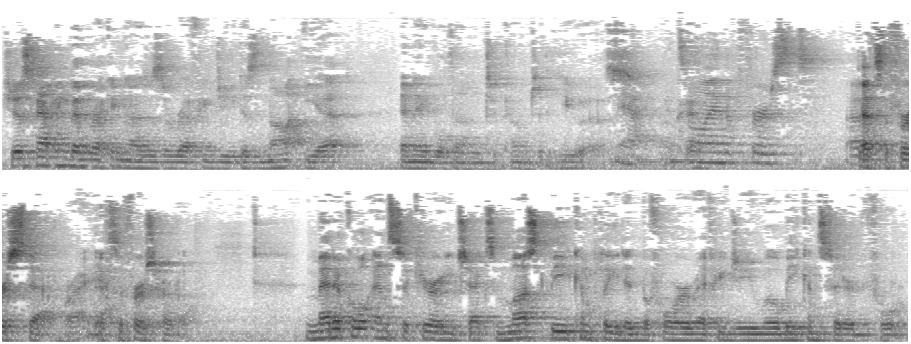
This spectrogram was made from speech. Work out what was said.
just having been recognized as a refugee does not yet enable them to come to the U.S. yeah, it's only the first. Of, That's the first step, right? That's the first hurdle. Medical and security checks must be completed before a refugee will be considered for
